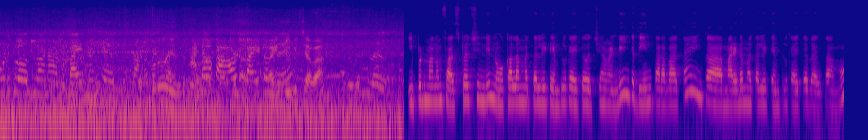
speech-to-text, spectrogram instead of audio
గుడి క్లోజ్లోనే ఉంది బయట నుంచి అంటే ఒక ఆవిడ బయట ఉంది. ఇప్పుడు మనం ఫస్ట్ వచ్చింది నూకాలమ్మ తల్లి టెంపుల్కి అయితే వచ్చామండి. ఇంకా దీని తర్వాత ఇంకా మరడమ్మ తల్లి టెంపుల్కి అయితే వెళ్తాము.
